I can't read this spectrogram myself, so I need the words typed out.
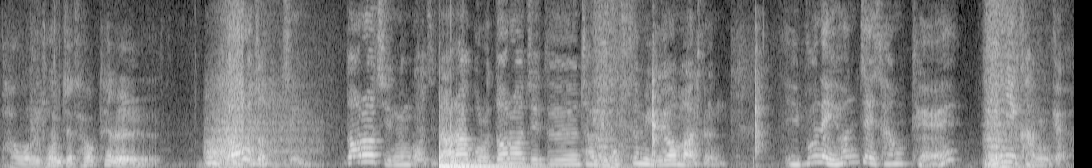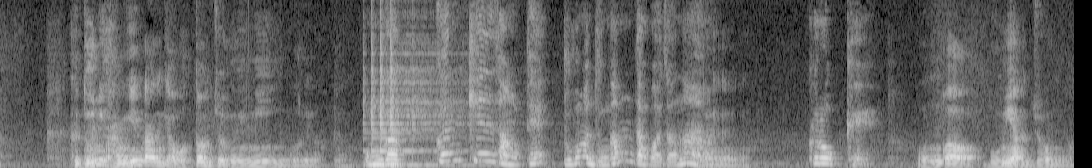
방울은 현재 상태를 음, 떨어졌지. 떨어지는 거지. 나락으로 떨어지든 자기 목숨이 위험하든. 이분의 현재 상태? 눈이 감겨요. 그 눈이 감긴다는 게 어떤 좀 의미인 거예요? 뭔가 끊긴 상태? 죽으면 눈 감는다고 하잖아 네네네. 그렇게 뭔가 몸이 안 좋은가?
